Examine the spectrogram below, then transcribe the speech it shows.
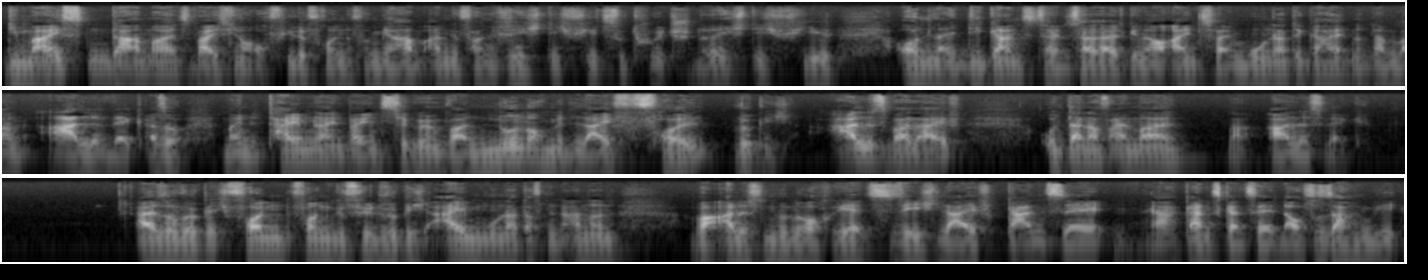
die meisten damals, weiß ich noch, auch viele Freunde von mir haben angefangen, richtig viel zu twitchen, richtig viel online, die ganze Zeit. Das hat halt genau ein, zwei Monate gehalten und dann waren alle weg. Also meine Timeline bei Instagram war nur noch mit live voll, wirklich. Alles war live und dann auf einmal war alles weg. Also wirklich von, von gefühlt wirklich einem Monat auf den anderen war alles nur noch, jetzt sehe ich live ganz selten. Ja, ganz, ganz selten. Auch so Sachen wie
